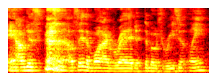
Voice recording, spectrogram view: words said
and I'll just I'll say the one I've read the most recently,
